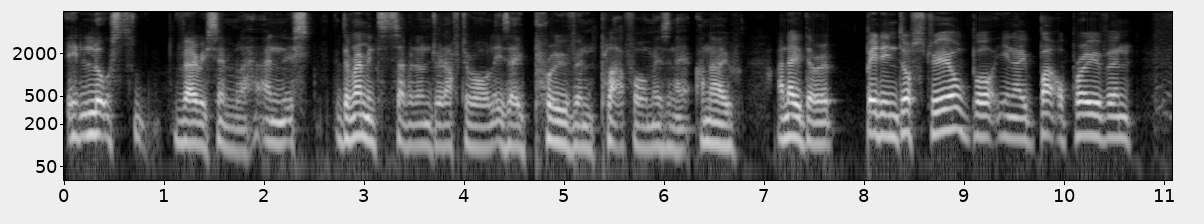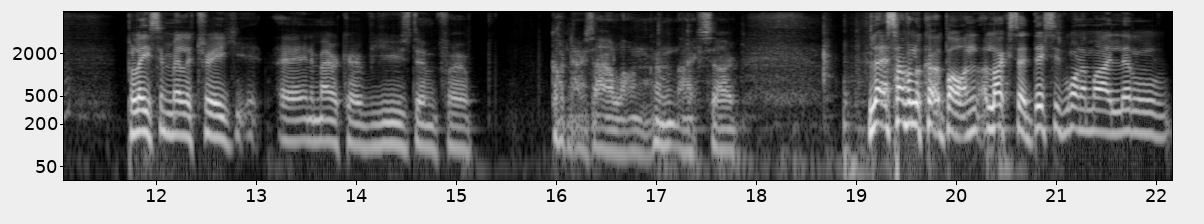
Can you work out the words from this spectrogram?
it looks very similar, and the Remington 700 after all is a proven platform, isn't it? I know, I know they're a bit industrial, but you know, battle proven. Police and military uh, in America have used them for God knows how long, haven't they? So let's have a look at the. And like I said, this is one of my little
